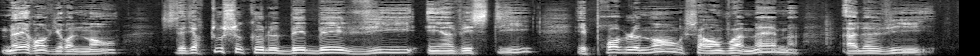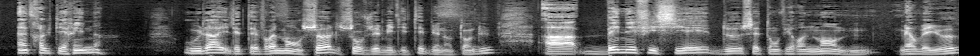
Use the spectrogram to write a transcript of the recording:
mère environnement, c'est-à-dire tout ce que le bébé vit et investit, et probablement ça renvoie même à la vie intra-utérine, où là il était vraiment seul, sauf j'ai milité bien entendu, à bénéficier de cet environnement merveilleux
